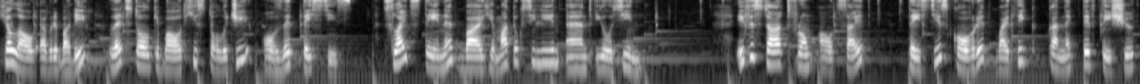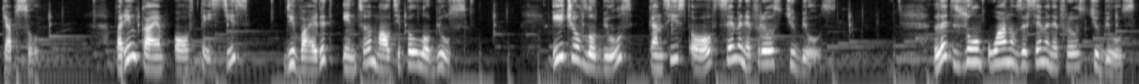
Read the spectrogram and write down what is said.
Hello everybody. Let's talk about histology of the testes. Slides stained by hematoxylin and eosin. If you start from outside, testes covered by thick connective tissue capsule. Parenchyma of testes divided into multiple lobules. Each of lobules consists of seminiferous tubules. Let's zoom one of the seminiferous tubules.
